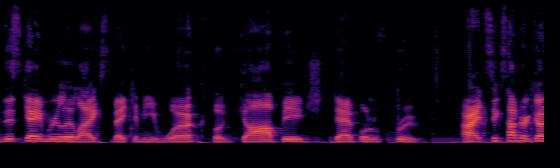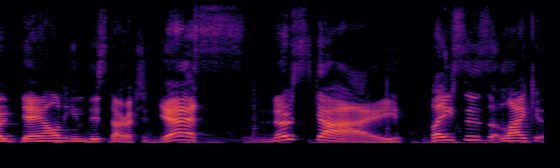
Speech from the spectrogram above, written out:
This game really likes making me work for garbage devil fruit. All right, 600 go down in this direction. Yes! No sky. Places like, eh,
